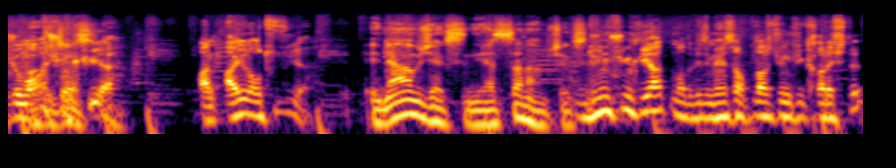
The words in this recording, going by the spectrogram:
Cuma Bakacağız. çünkü ya. Ay- Ayın 30'u ya. E ne yapacaksın? Yatsa ne yapacaksın? Dün çünkü yatmadı. Bizim hesaplar çünkü karıştı.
